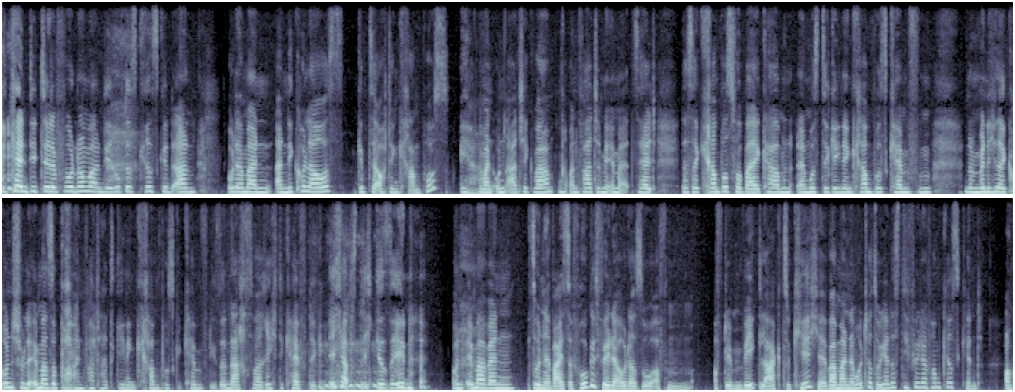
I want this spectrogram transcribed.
Die kennt die Telefonnummer und die ruft das Christkind an. Oder man, an Nikolaus gibt es ja auch den Krampus. Ja. Wenn man unartig war, hat mein Vater mir immer erzählt, dass der Krampus vorbeikam. Er musste gegen den Krampus kämpfen. Und dann bin ich in der Grundschule immer so, boah, mein Vater hat gegen den Krampus gekämpft. Diese Nacht es war richtig heftig. Ich habe es nicht gesehen. Und immer wenn so eine weiße Vogelfeder oder so auf dem, auf dem Weg lag zur Kirche, war meine Mutter so, ja, das ist die Feder vom Christkind. Oh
